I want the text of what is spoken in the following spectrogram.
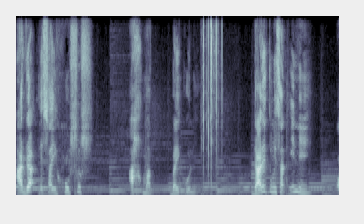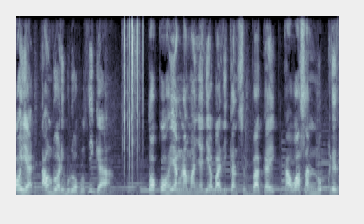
ada esai khusus Ahmad Baikuni. Dari tulisan ini, oh ya tahun 2023 tokoh yang namanya diabadikan sebagai kawasan nuklir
